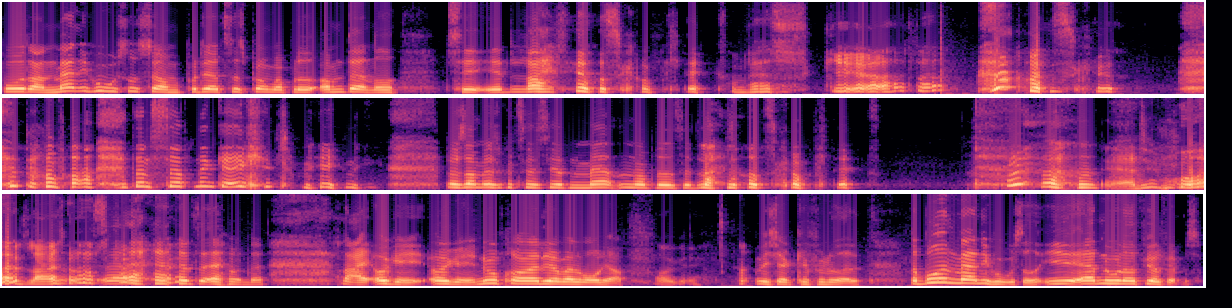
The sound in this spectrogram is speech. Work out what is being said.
boede der en mand i huset, som på det tidspunkt var blevet omdannet til et lejlighedskompleks. Hvad sker der? Undskyld. Det var bare, den sætning gav ikke helt mening. Det var som, jeg skulle til at sige, at manden var blevet til et lejlighedskompleks. Ja, din mor er et lejlighedskom. ja, det er hun da. Nej, okay, okay, nu prøver jeg lige at være alvorlig her, Okay. hvis jeg kan finde ud af det. Der boede en mand i huset i 1894,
